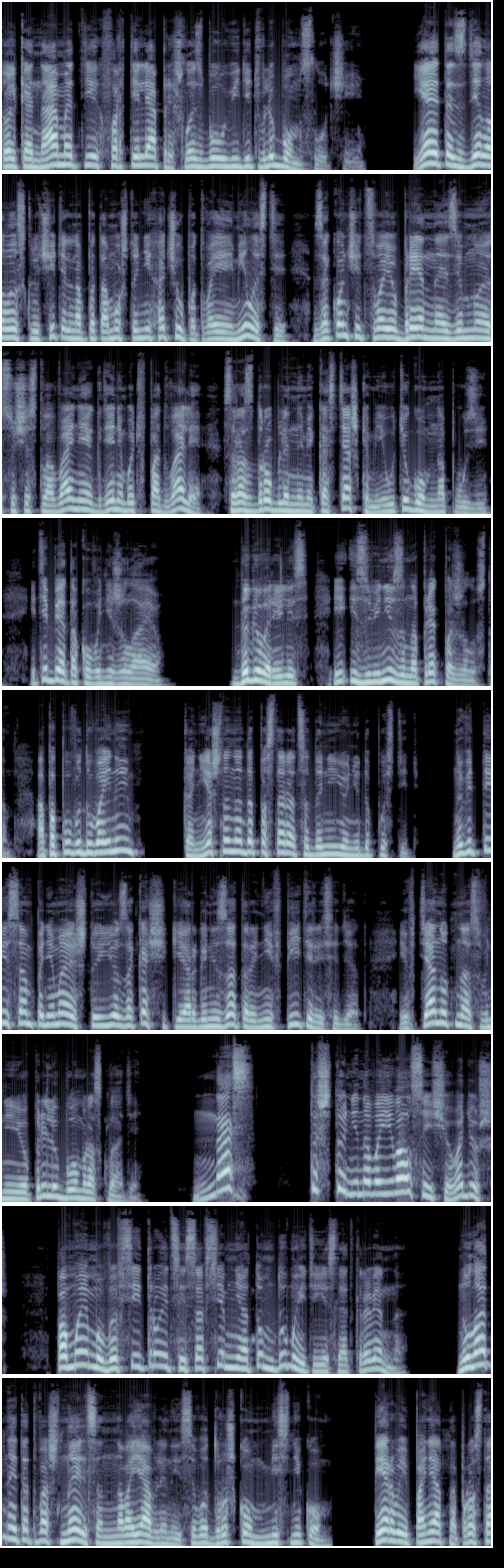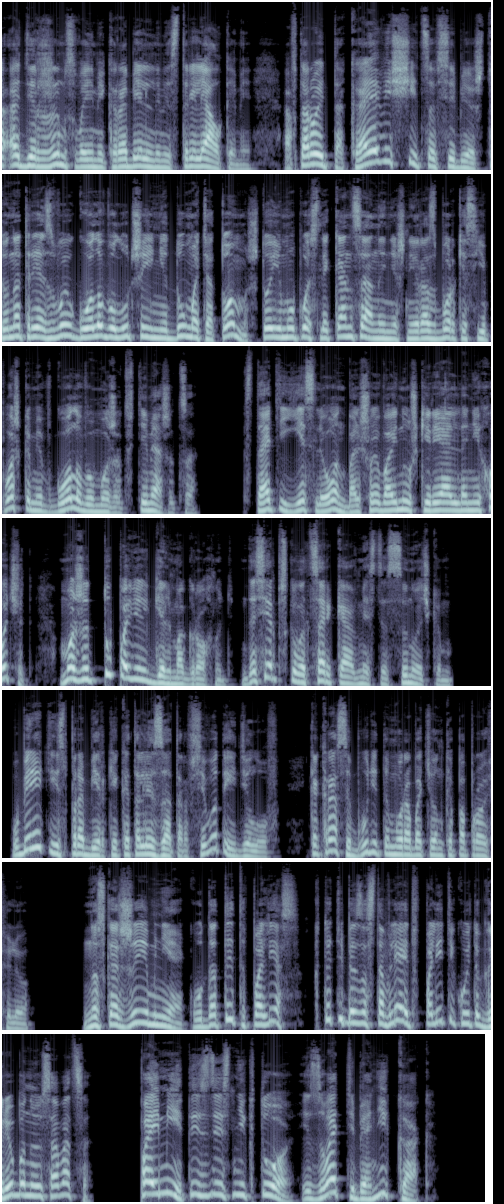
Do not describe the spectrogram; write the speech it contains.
Только нам этих фортеля пришлось бы увидеть в любом случае. Я это сделал исключительно потому, что не хочу, по твоей милости, закончить свое бренное земное существование где-нибудь в подвале с раздробленными костяшками и утюгом на пузе, и тебе такого не желаю. Договорились. И извини за напряг, пожалуйста. А по поводу войны? Конечно, надо постараться до нее не допустить. Но ведь ты и сам понимаешь, что ее заказчики и организаторы не в Питере сидят и втянут нас в нее при любом раскладе. Нас? Ты что, не навоевался еще, Вадюш? По-моему, вы всей троицей совсем не о том думаете, если откровенно. Ну ладно, этот ваш Нельсон новоявленный с его дружком-мясником. Первый, понятно, просто одержим своими корабельными стрелялками, а второй такая вещица в себе, что на трезвую голову лучше и не думать о том, что ему после конца нынешней разборки с япошками в голову может втемяшиться. Кстати, если он большой войнушки реально не хочет, может тупо Вильгельма грохнуть, да сербского царька вместе с сыночком. Уберите из пробирки катализатор всего-то и делов. Как раз и будет ему работенка по профилю. Но скажи мне, куда ты-то полез? Кто тебя заставляет в политику эту гребаную соваться? Пойми, ты здесь никто, и звать тебя никак.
